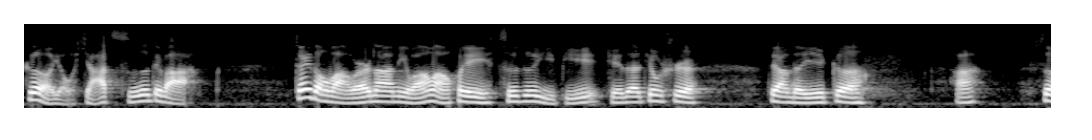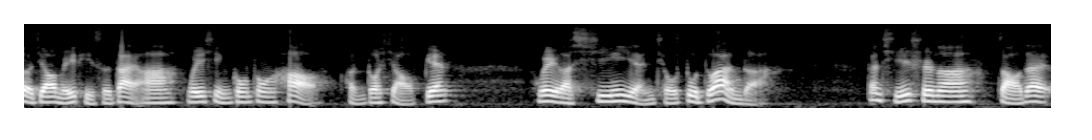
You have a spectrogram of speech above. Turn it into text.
各有瑕疵，对吧？这种网文呢，你往往会嗤之以鼻，觉得就是这样的一个啊，社交媒体时代啊，微信公众号很多小编为了吸引眼球杜撰的。但其实呢，早在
